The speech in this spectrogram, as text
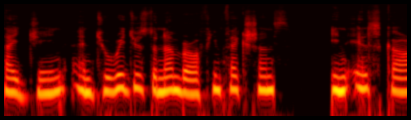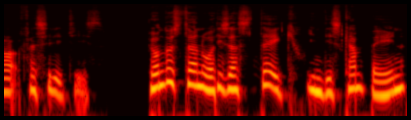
hygiene and to reduce the number of infections in healthcare facilities. To understand what is at stake in this campaign,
